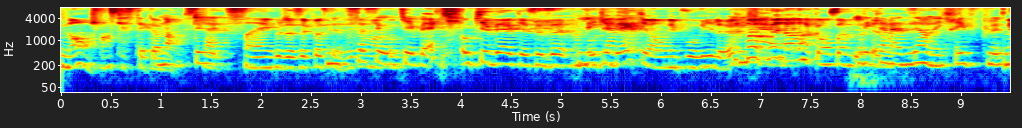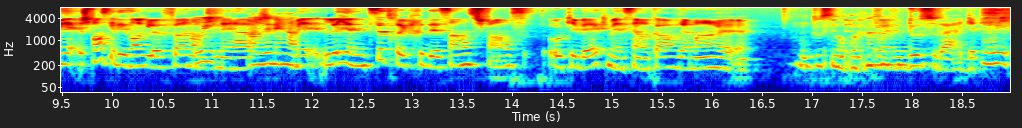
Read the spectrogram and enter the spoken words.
Non, je pense que c'était comme Non, c'est 4, 5 ou je sais pas, c'était Ça, c'est au Québec. Au Québec, c'est ça. Les au Québec, on est pourris, là. Les on en consomme pas Les tellement. Canadiens en écrivent plus. Mais je pense que les anglophones en oui, général. en général. Mais là, il y a une petite recrudescence, je pense, au Québec, mais c'est encore vraiment euh, Doucement, quoi. ouais, une douce vague. Oui.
